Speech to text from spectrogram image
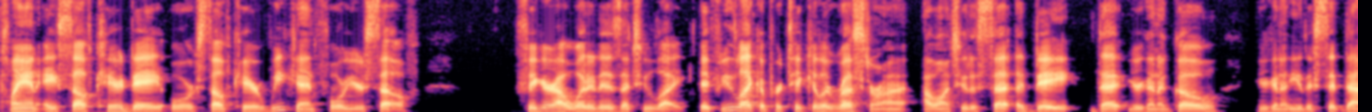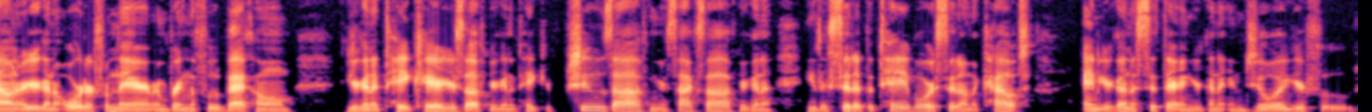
plan a self care day or self care weekend for yourself. Figure out what it is that you like. If you like a particular restaurant, I want you to set a date that you're going to go. You're going to either sit down or you're going to order from there and bring the food back home. You're going to take care of yourself. You're going to take your shoes off and your socks off. You're going to either sit at the table or sit on the couch and you're going to sit there and you're going to enjoy your food.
